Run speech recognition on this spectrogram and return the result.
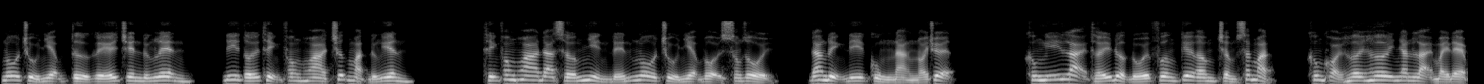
Nô chủ nhiệm từ ghế trên đứng lên, đi tới Thịnh Phong Hoa trước mặt đứng yên. Thịnh Phong Hoa đã sớm nhìn đến ngô chủ nhiệm vội xong rồi, đang định đi cùng nàng nói chuyện. Không nghĩ lại thấy được đối phương kia âm trầm sắc mặt, không khỏi hơi hơi nhăn lại mày đẹp,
